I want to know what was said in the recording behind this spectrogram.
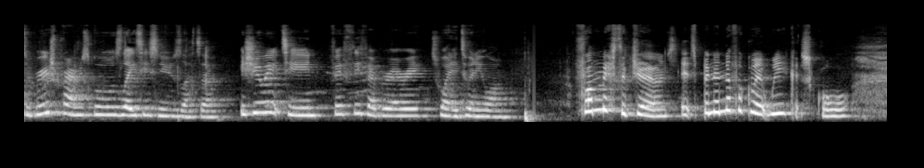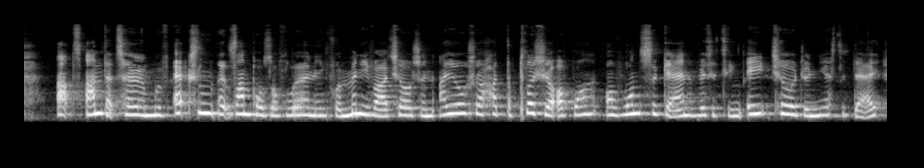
to Bruce Primary School's latest newsletter, issue 18, 50 February 2021. From Mr. Jones, it's been another great week at school at, and at home with excellent examples of learning from many of our children. I also had the pleasure of, one, of once again visiting eight children yesterday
